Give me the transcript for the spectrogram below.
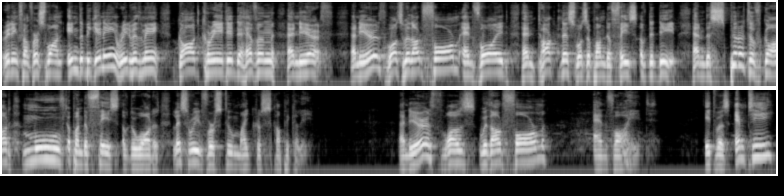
Reading from verse 1 In the beginning, read with me, God created the heaven and the earth. And the earth was without form and void, and darkness was upon the face of the deep. And the Spirit of God moved upon the face of the waters. Let's read verse 2 microscopically. And the earth was without form and void, it was empty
